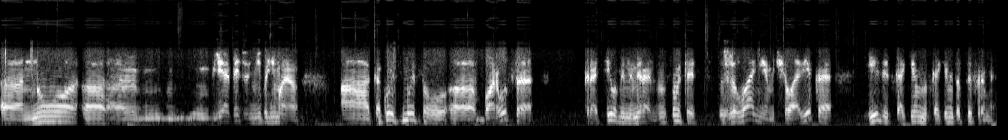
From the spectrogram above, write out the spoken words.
Э, но э, я опять же не понимаю, а какой смысл э, бороться красивыми номерами? Ну, в смысле, с желанием человека ездить с, каким, с какими-то цифрами.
